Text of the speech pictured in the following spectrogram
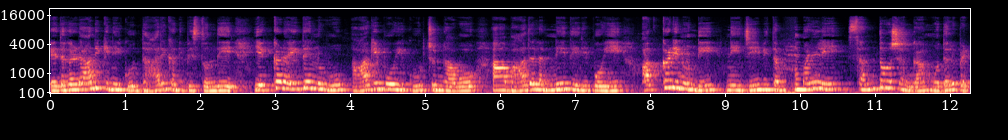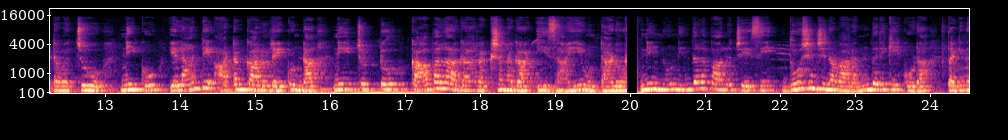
ఎదగడానికి నీకు దారి కనిపిస్తుంది. ఎక్కడైతే నువ్వు ఆగిపోయి కూర్చున్నావో ఆ బాధలన్నీ తీరిపోయి అక్కడి నుండి నీ జీవితం మళ్ళీ సంతోషంగా మొదలు పెట్టవచ్చు. నీకు ఎలాంటి ఆటంకాలు లేకుండా నీ చుట్టూ కాపలాగా రక్షణగా ఈ సాయి ఉంటాడు. నిన్ను నిందల పాలు చేసి దూషించిన వారందరికీ కూడా తగిన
